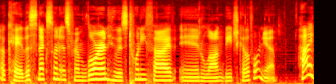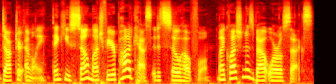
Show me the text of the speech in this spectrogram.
Okay, this next one is from Lauren, who is 25 in Long Beach, California. Hi, Dr. Emily. Thank you so much for your podcast. It is so helpful. My question is about oral sex.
